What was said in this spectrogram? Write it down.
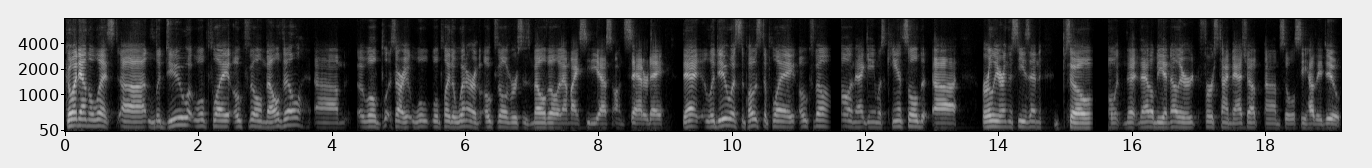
Going down the list, uh, Ladue will play Oakville Melville. Um, we'll sorry, we'll, we'll play the winner of Oakville versus Melville at MICDS on Saturday. That Ladue was supposed to play Oakville, and that game was canceled uh, earlier in the season. So that, that'll be another first-time matchup. Um, so we'll see how they do.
